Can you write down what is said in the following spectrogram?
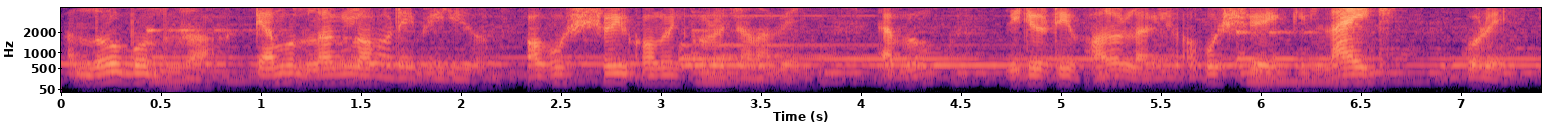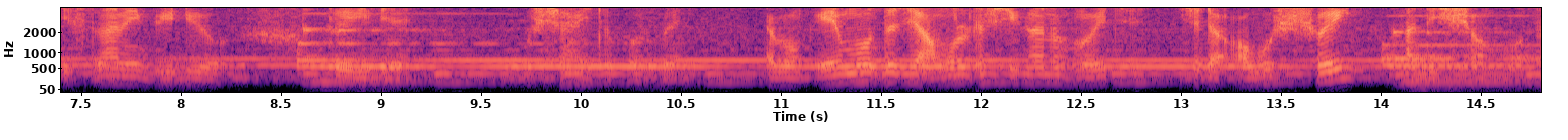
হ্যালো বন্ধুরা, কেমন লাগল আমার এই ভিডিও? অবশ্যই কমেন্ট করে জানাবেন। এবং ভিডিওটি ভালো লাগলে অবশ্যই একটি লাইক করে ইসলামিক ভিডিও তৈরিতে উৎসাহিত করবেন। এবং এর মধ্যে যে আমলটা শেখানো হয়েছে, সেটা অবশ্যই হাদিস সম্মত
